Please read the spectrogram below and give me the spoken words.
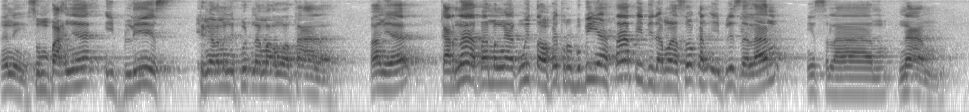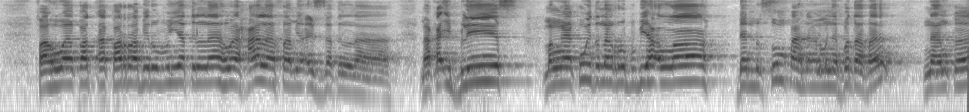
Ini sumpahnya iblis dengan menyebut nama Allah Taala. Paham ya? Karena apa? Mengakui tauhid rububiyah tapi tidak masukkan iblis dalam Islam. Naam. Fahuwa qad aqarra bi rububiyyatillah wa halafa bi izzatillah. Maka iblis mengakui tentang rububiyah Allah dan bersumpah dengan menyebut apa? Naam ke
